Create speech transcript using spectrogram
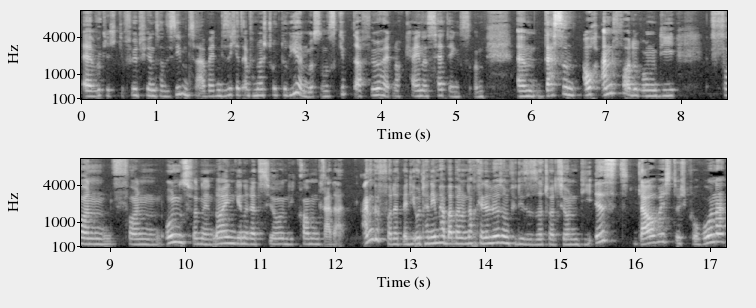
äh, wirklich gefühlt 24-7 zu arbeiten, die sich jetzt einfach neu strukturieren müssen. Und es gibt dafür halt noch keine Settings. Und ähm, das sind auch Anforderungen, die von, von uns, von den neuen Generationen, die kommen gerade angefordert werden. Die Unternehmen haben aber noch keine Lösung für diese Situation. Die ist, glaube ich, durch Corona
